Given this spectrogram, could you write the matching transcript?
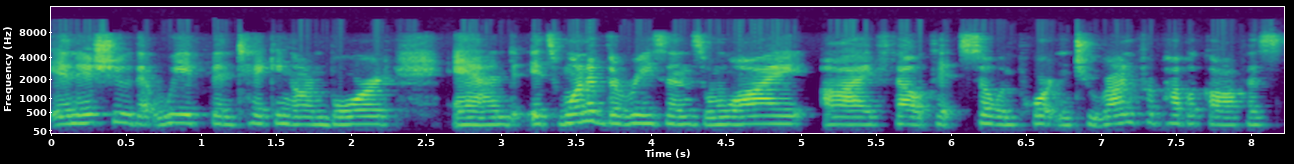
an issue that we've been taking on board. And it's one of the reasons why I felt it so important to run for public office.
